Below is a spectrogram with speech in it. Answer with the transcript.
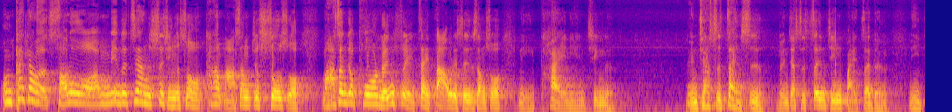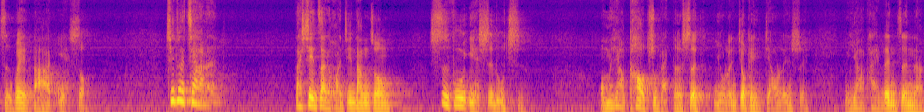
我们看到扫罗王面对这样的事情的时候，他马上就收手，马上就泼冷水在大卫的身上，说：“你太年轻了。”人家是战士，人家是身经百战的人，你只会打野兽。亲爱的家人，在现在的环境当中，似乎也是如此。我们要靠主来得胜，有人就给你浇冷水，不要太认真了。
